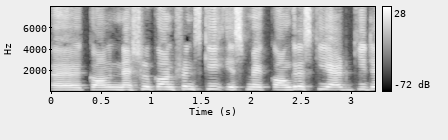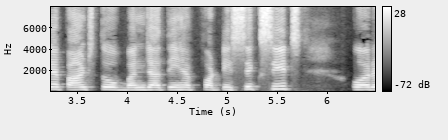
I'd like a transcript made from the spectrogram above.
नेशनल कॉन्फ्रेंस की, इसमें कांग्रेस की ऐड की जाए, पाँच तो बन जाती हैं 46 सीट्स और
